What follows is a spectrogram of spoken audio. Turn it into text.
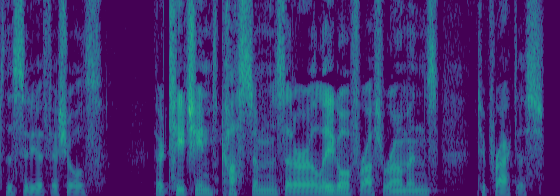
to the city officials. They're teaching customs that are illegal for us Romans to practice.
